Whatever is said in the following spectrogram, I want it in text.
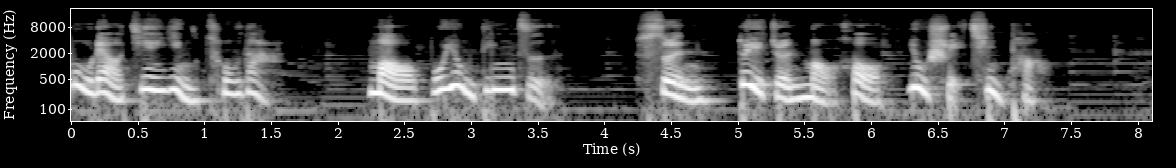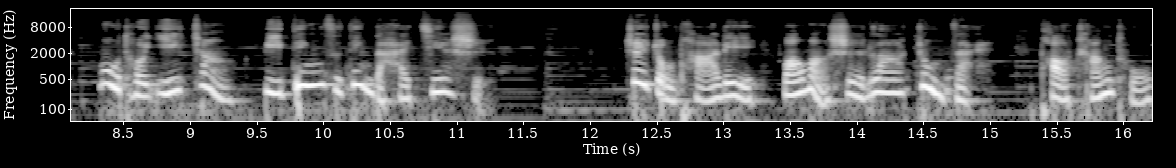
木料坚硬粗大，卯不用钉子，榫对准卯后用水浸泡，木头一丈比钉子钉的还结实。这种爬犁往往是拉重载、跑长途，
